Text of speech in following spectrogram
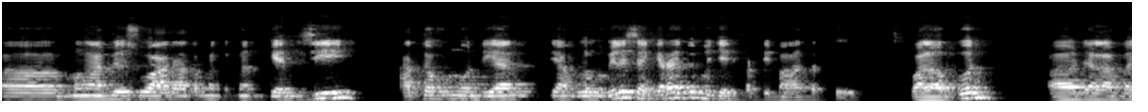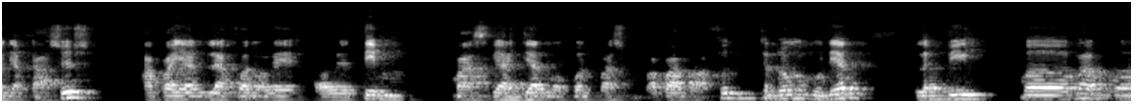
uh, mengambil suara teman-teman Gen Z atau kemudian yang belum memilih saya kira itu menjadi pertimbangan betul. Walaupun uh, dalam banyak kasus apa yang dilakukan oleh oleh tim Mas Ganjar maupun Mas apa Mahfud cenderung kemudian lebih me, apa, me,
